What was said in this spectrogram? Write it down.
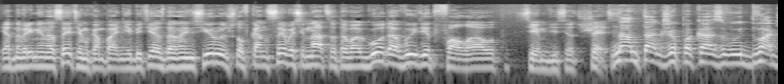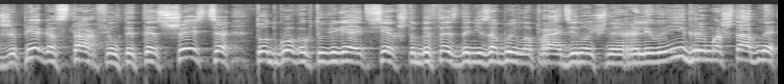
И одновременно с этим компания Bethesda анонсирует, что в конце 2018 года выйдет Fallout 76. Нам также показывают два JPEG, Starfield и TES-6. Тот Говард уверяет всех, что Bethesda не забыла про одиночные ролевые игры масштабные,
